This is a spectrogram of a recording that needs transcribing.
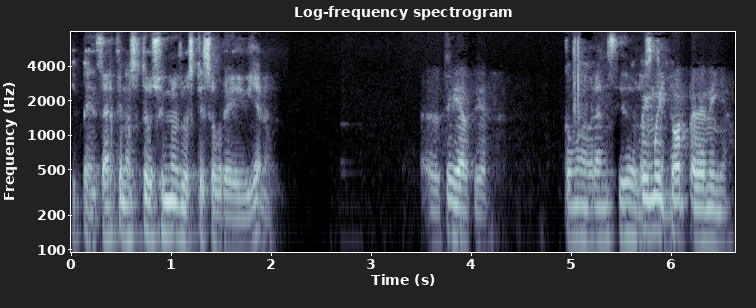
Y pensar que nosotros fuimos los que sobrevivieron. Eh, sí, así es. ¿Cómo habrán sido los Fui muy que- torpe de niño.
